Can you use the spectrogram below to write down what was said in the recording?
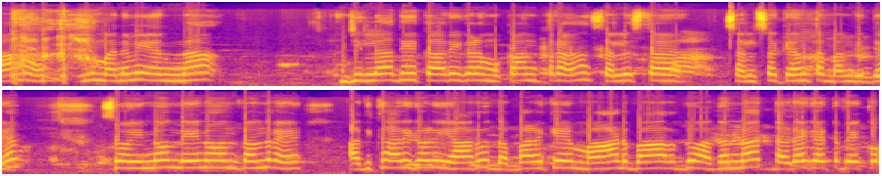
ನಾನು ಈ ಮನವಿಯನ್ನ ಜಿಲ್ಲಾಧಿಕಾರಿಗಳ ಮುಖಾಂತರ ಸಲ್ಲಿಸ್ತಾ ಸಲ್ಲಿಸಕ್ಕೆ ಅಂತ ಬಂದಿದ್ದೆ. ಸೊ ಇನ್ನೊಂದೇನು ಅಂತಂದ್ರೆ ಅಧಿಕಾರಿಗಳು ಯಾರು ದಬ್ಬಾಳಿಕೆ ಮಾಡಬಾರ್ದು, ಅದನ್ನ ತಡೆಗಟ್ಟಬೇಕು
